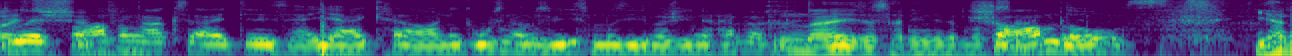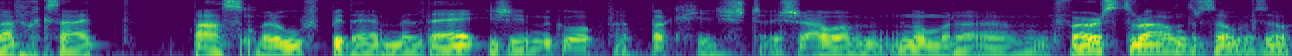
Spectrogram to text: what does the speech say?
du Du hast von Anfang an gesagt, ich, habe keine Ahnung. Ausnahmsweise muss ich wahrscheinlich einfach Nein, das habe ich nicht einmal gesagt. schamlos. Ich habe einfach gesagt, pass mir auf bei dem, weil der ist immer gut für ein paar Kisten. Ist auch ein Nummer ein First Rounder sowieso.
